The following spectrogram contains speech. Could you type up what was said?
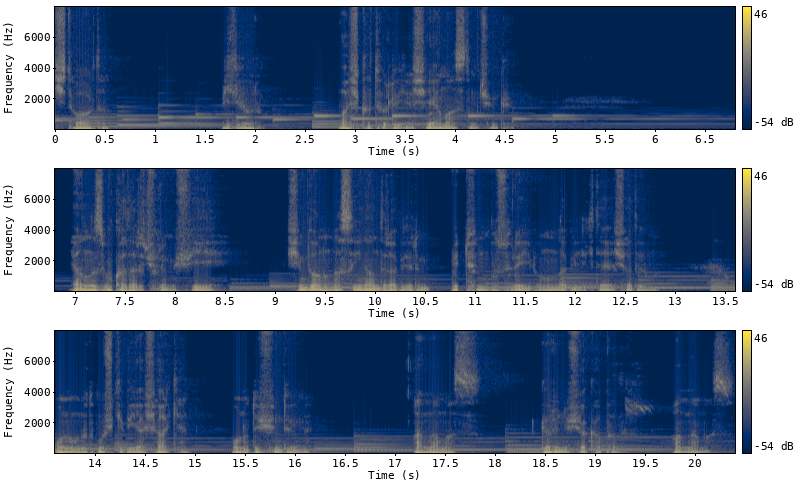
İşte orada. Biliyorum. Başka türlü yaşayamazdım çünkü. Yalnız bu kadarı çürümüş iyi. Şimdi onu nasıl inandırabilirim bütün bu süreyi onunla birlikte yaşadığımı? Onu unutmuş gibi yaşarken onu düşündüğümü. Anlamaz. Görünüşe kapılır. Anlamaz.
